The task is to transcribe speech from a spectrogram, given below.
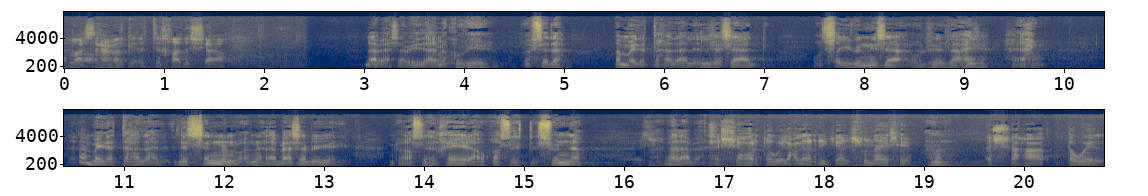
الله يحسن عملك اتخاذ الشعر. لا بأس به إذا لم يكن فيه مفسدة. أما إذا اتخذها للفساد وتصيد النساء والفاحشة يحرم. أما إذا اتخذها للسنن وأنها لا بأس بقصد الخير أو قصد السنة فلا بأس. الشهر طويل على الرجال سنة يا شيخ؟ ها؟ الشهر طويل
